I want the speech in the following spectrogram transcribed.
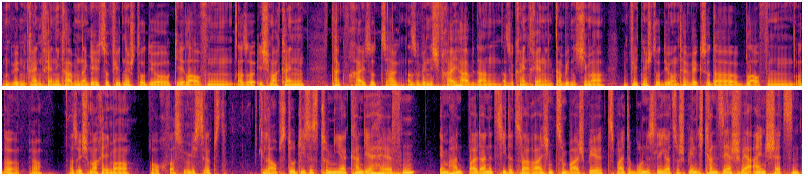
Und wenn wir kein Training haben, dann gehe ich zum Fitnessstudio, gehe laufen. Also ich mache keinen Tag frei sozusagen. Also wenn ich frei habe, dann, also kein Training, dann bin ich immer im Fitnessstudio unterwegs oder laufen oder ja. Also ich mache immer auch was für mich selbst. Glaubst du, dieses Turnier kann dir helfen, im Handball deine Ziele zu erreichen, zum Beispiel zweite Bundesliga zu spielen? Ich kann sehr schwer einschätzen,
